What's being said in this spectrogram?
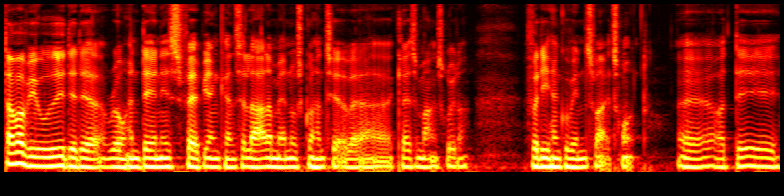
der var vi ude i det der Rohan Dennis, Fabian Cancellara med, at nu skulle han til at være klassementsrytter, fordi han kunne vinde Schweiz rundt. Øh, og det,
